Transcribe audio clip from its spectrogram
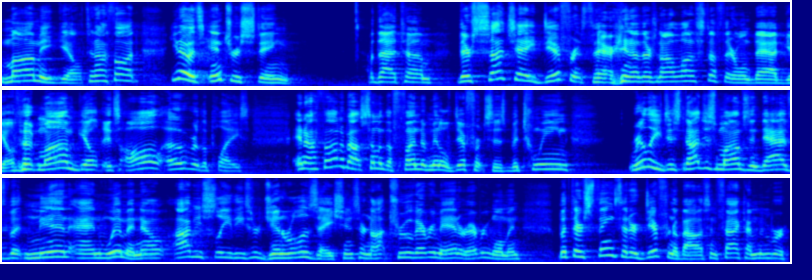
mommy guilt. And I thought, you know, it's interesting that. Um, there's such a difference there. You know, there's not a lot of stuff there on dad guilt, but mom guilt, it's all over the place. And I thought about some of the fundamental differences between really just not just moms and dads, but men and women. Now, obviously, these are generalizations. They're not true of every man or every woman, but there's things that are different about us. In fact, I remember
